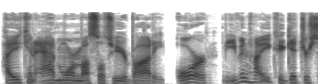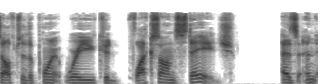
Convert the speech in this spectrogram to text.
how you can add more muscle to your body, or even how you could get yourself to the point where you could flex on stage. As an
